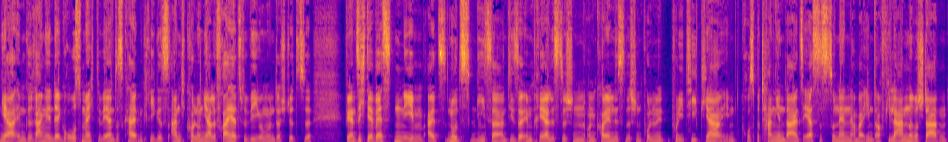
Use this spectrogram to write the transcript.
Ja, im Gerange der Großmächte während des Kalten Krieges antikoloniale Freiheitsbewegungen unterstützte, während sich der Westen eben als Nutznießer dieser imperialistischen und kolonialistischen Politik, ja, eben Großbritannien da als erstes zu nennen, aber eben auch viele andere Staaten,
